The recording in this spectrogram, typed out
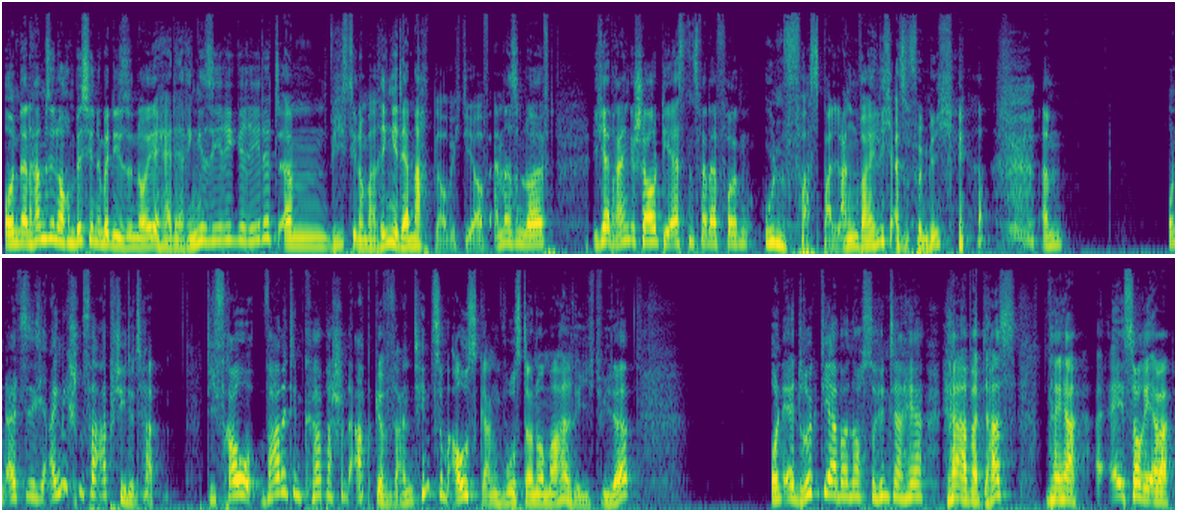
und dann haben sie noch ein bisschen über diese neue Herr der Ringe-Serie geredet. Ähm, wie hieß die nochmal? Ringe der Macht, glaube ich, die auf Amazon läuft. Ich habe reingeschaut, die ersten zwei, drei Folgen unfassbar langweilig, also für mich. Ähm, und als sie sich eigentlich schon verabschiedet hatten, die Frau war mit dem Körper schon abgewandt hin zum Ausgang, wo es da normal riecht wieder. Und er drückt ihr aber noch so hinterher, ja, aber das, naja, ey, sorry, aber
